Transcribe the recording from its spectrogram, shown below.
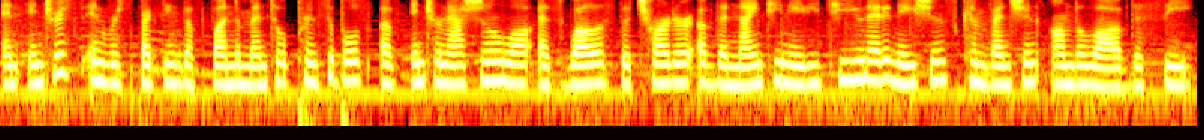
and interest in respecting the fundamental principles of international law as well as the Charter of the 1982 United Nations Convention on the Law of the Sea.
